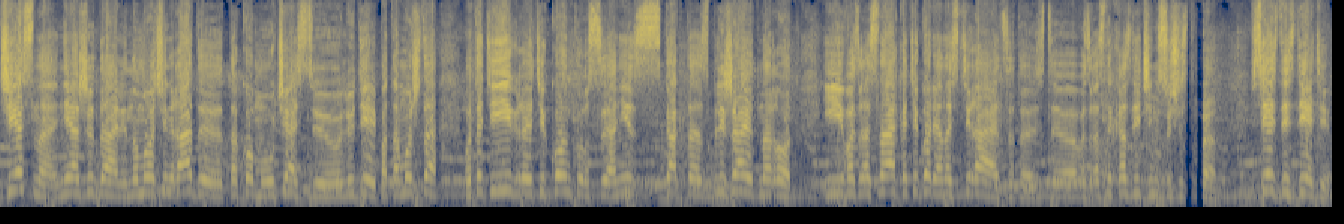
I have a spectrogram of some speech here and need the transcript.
честно, не ожидали. Но мы очень рады такому участию людей, потому что вот эти игры, эти конкурсы, они как-то сближают народ. И возрастная категория, она стирается, то есть э, возрастных различий не существует. Все здесь дети.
